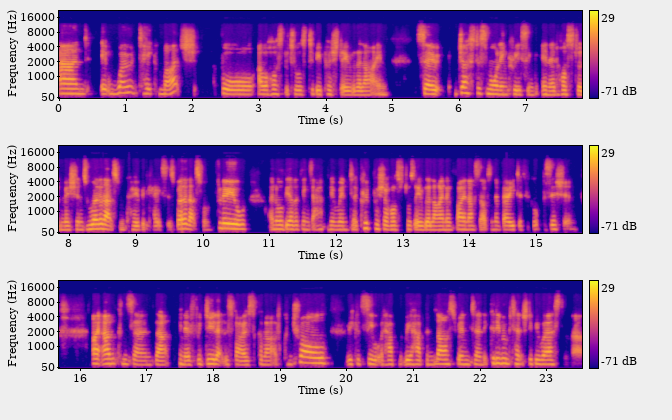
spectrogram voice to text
And it won't take much for our hospitals to be pushed over the line. So, just a small increase in, in hospital admissions, whether that's from COVID cases, whether that's from flu and all the other things that happen in winter, could push our hospitals over the line and find ourselves in a very difficult position. I am concerned that you know if we do let this virus come out of control, we could see what would happen. We happened last winter, and it could even potentially be worse than that.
